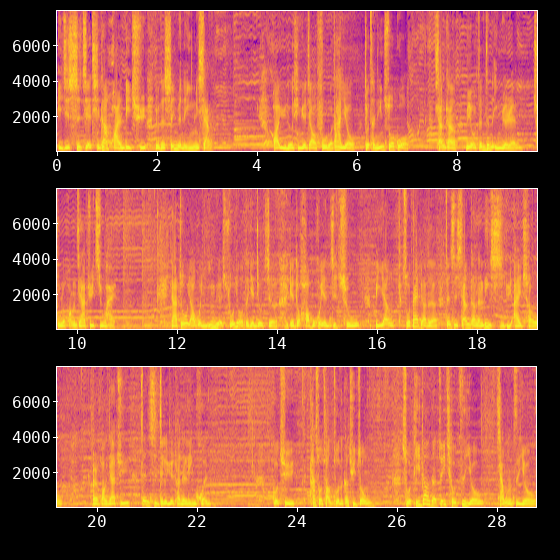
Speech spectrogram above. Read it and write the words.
以及世界其他华人地区有着深远的影响。华语流行乐教父罗大佑就曾经说过：“香港没有真正的音乐人，除了黄家驹之外。”亚洲摇滚音乐所有的研究者也都毫不讳言指出，Beyond 所代表的正是香港的历史与哀愁，而黄家驹正是这个乐团的灵魂。过去他所创作的歌曲中所提到的追求自由、向往自由，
